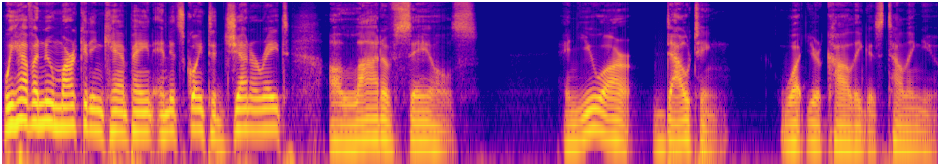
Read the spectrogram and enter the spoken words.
we have a new marketing campaign and it's going to generate a lot of sales. And you are doubting what your colleague is telling you.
